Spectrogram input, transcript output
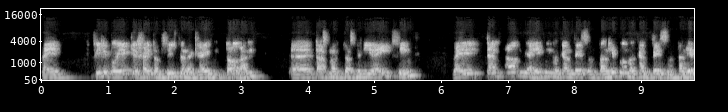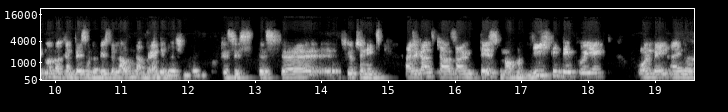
Weil viele Projekte scheitern schlicht und ergreifend daran, äh, dass man, dass man nie eng sind, weil dann, ah, wir hätten noch gern das und dann hätten wir noch gern das und dann hätten wir noch gern das und da bist du laufend am Brände löschen. Das ist, das äh, führt zu nichts. Also ganz klar sagen, das machen wir nicht in dem Projekt. Und wenn einer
